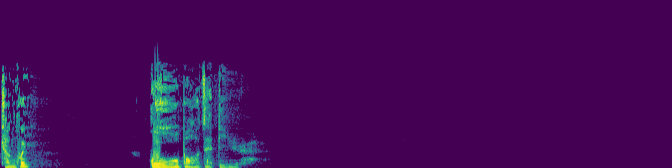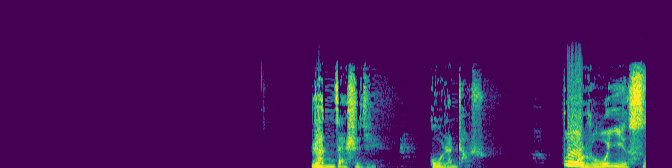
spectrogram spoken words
嗔恚果报在地狱，人在世间，古人常说。不如意事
